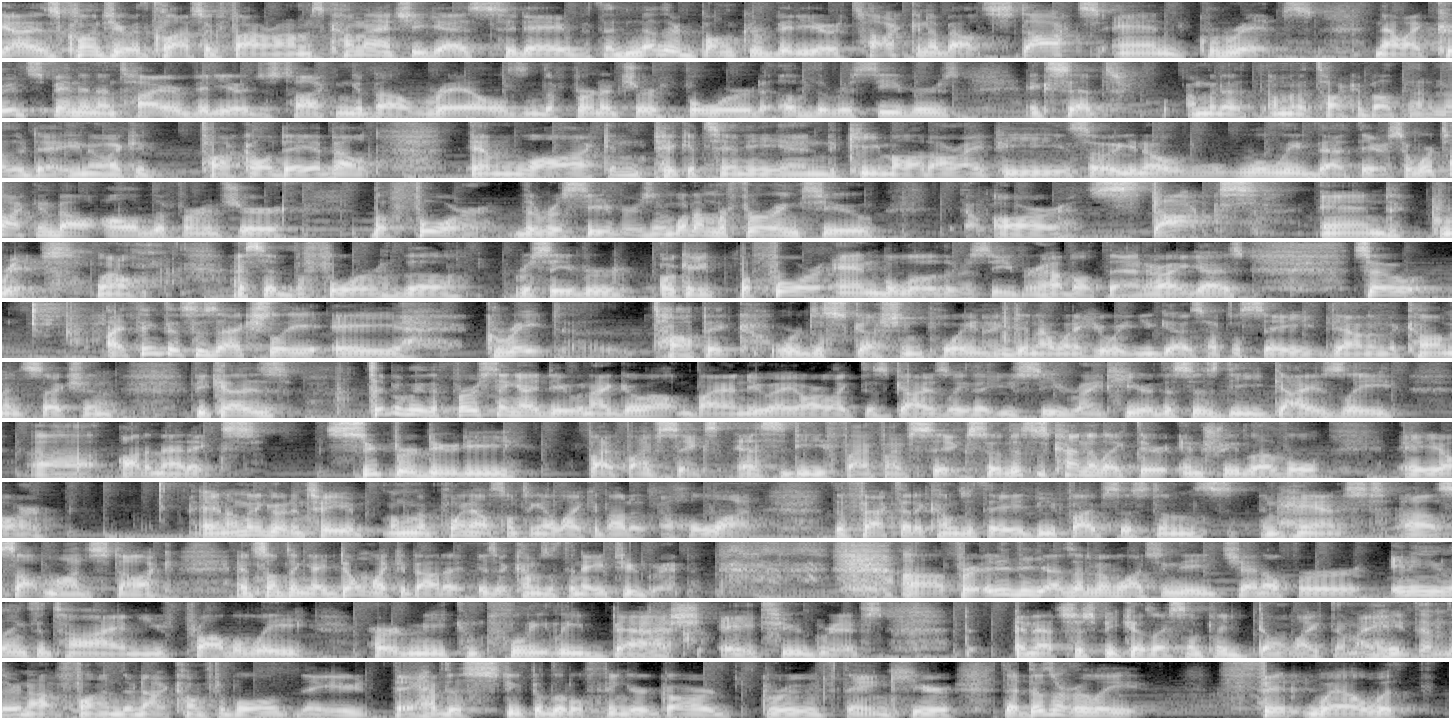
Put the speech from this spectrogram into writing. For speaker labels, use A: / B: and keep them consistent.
A: guys, Clint here with Classic Firearms coming at you guys today with another bunker video talking about stocks and grips. Now I could spend an entire video just talking about rails and the furniture forward of the receivers, except I'm gonna, I'm gonna talk about that another day. You know, I could talk all day about M-LOK and Picatinny and Keymod RIP. So, you know, we'll leave that there. So we're talking about all of the furniture before the receivers. And what I'm referring to are stocks and grips. Well, I said before the receiver. Okay, before and below the receiver. How about that? All right, guys. So I think this is actually a great topic or discussion point. Again, I want to hear what you guys have to say down in the comments section because typically the first thing I do when I go out and buy a new AR like this Geissele that you see right here, this is the Geissele uh, Automatics Super Duty 556, SD 556. So this is kind of like their entry level AR. And I'm gonna go ahead and tell you, I'm gonna point out something I like about it a whole lot. The fact that it comes with a B5 Systems enhanced uh, SOPMOD stock, and something I don't like about it is it comes with an A2 grip. Uh, for any of you guys that have been watching the channel for any length of time, you've probably heard me completely bash A2 grips. And that's just because I simply don't like them. I hate them. They're not fun. They're not comfortable. They, they have this stupid little finger guard groove thing here that doesn't really fit well with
